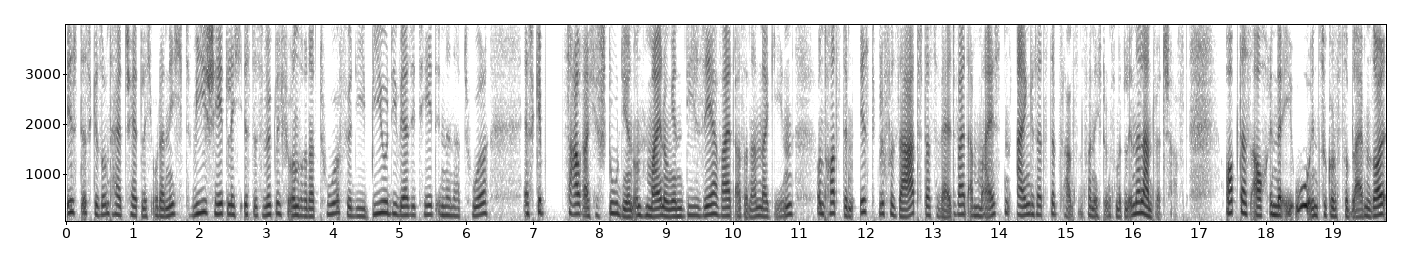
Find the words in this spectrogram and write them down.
ist es gesundheitsschädlich oder nicht? Wie schädlich ist es wirklich für unsere Natur, für die Biodiversität in der Natur? Es gibt zahlreiche Studien und Meinungen, die sehr weit auseinandergehen. Und trotzdem ist Glyphosat das weltweit am meisten eingesetzte Pflanzenvernichtungsmittel in der Landwirtschaft. Ob das auch in der EU in Zukunft so bleiben soll,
